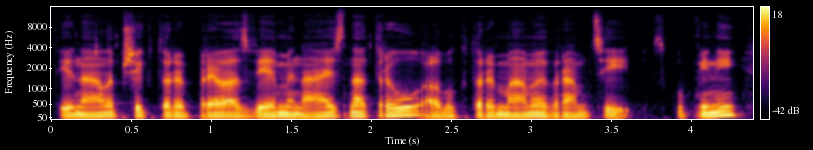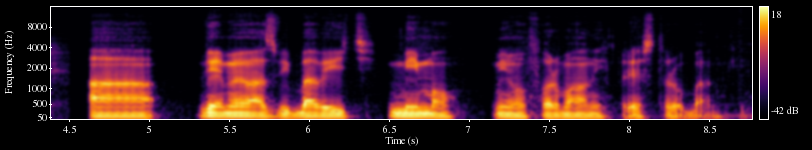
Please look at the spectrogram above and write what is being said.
tie najlepšie, ktoré pre vás vieme nájsť na trhu alebo ktoré máme v rámci skupiny a vieme vás vybaviť mimo, mimo formálnych priestorov banky.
